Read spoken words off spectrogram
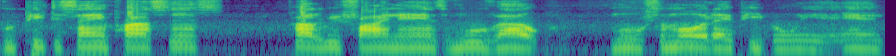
repeat the same process, probably refinance, move out, move some more of their people in, and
